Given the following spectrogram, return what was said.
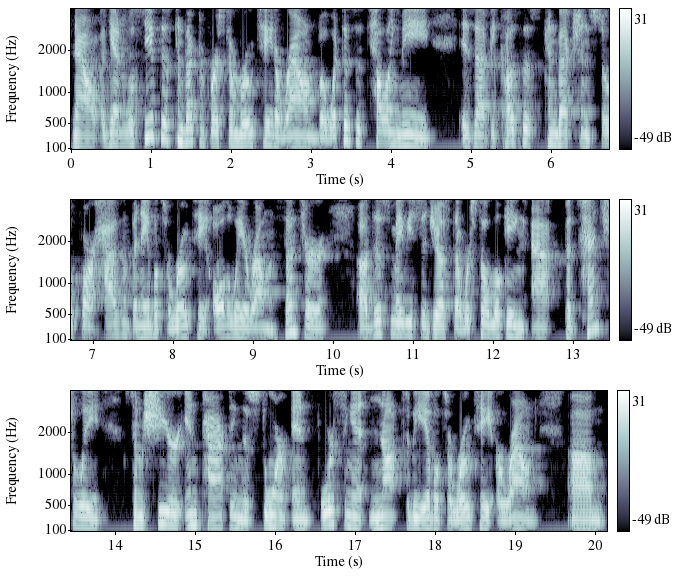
Now, again, we'll see if this convective burst can rotate around, but what this is telling me is that because this convection so far hasn't been able to rotate all the way around the center, uh, this maybe suggests that we're still looking at potentially some shear impacting the storm and forcing it not to be able to rotate around. Um,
